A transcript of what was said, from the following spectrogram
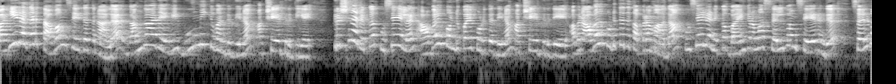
பகீரதர் தவம் செய்ததுனால கங்கா தேவி பூமிக்கு வந்த தினம் அக்ஷய திருதியை. கிருஷ்ணருக்கு குசேலன் அவள் கொண்டு போய் கொடுத்த தினம் அக்ஷய திருதியை. அவர் அவள் கொடுத்ததுக்கு அப்புறமா தான் குசேலனுக்கு பயங்கரமா செல்வம் சேர்ந்து செல்வ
